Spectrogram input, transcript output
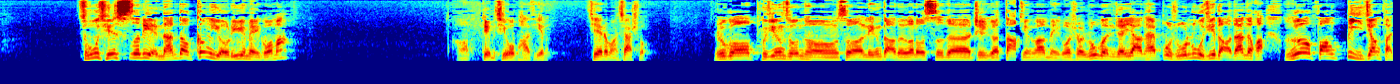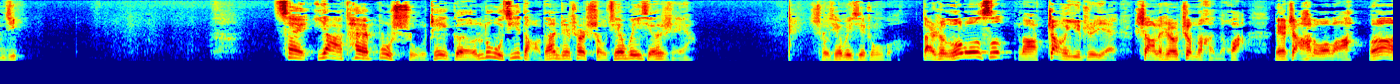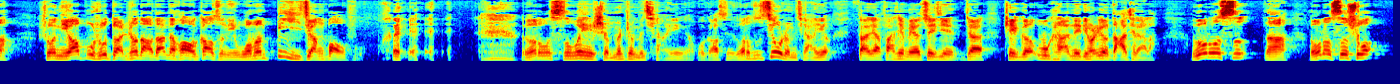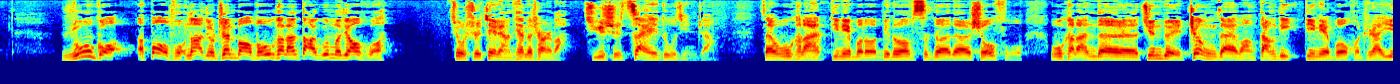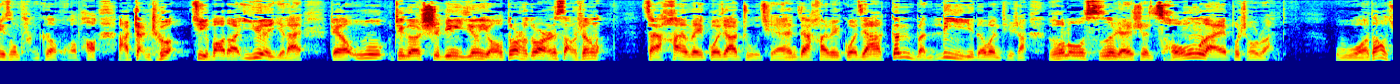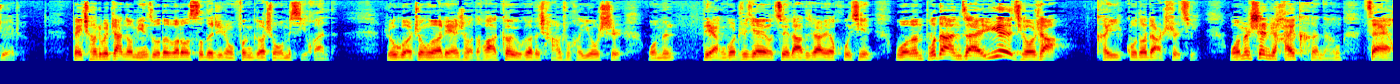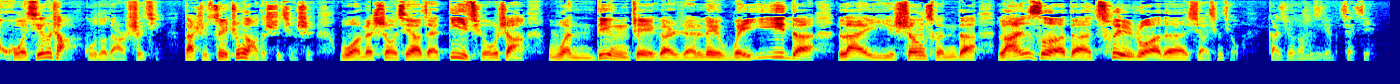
族群撕裂难道更有利于美国吗？好，对不起，我跑题了，接着往下说。如果普京总统所领导的俄罗斯的这个大警告美国说，如果你在亚太部署陆基导弹的话，俄方必将反击。在亚太部署这个陆基导弹这事儿，首先威胁的是谁呀？首先威胁中国。但是俄罗斯那仗义之眼上来时候这么狠的话，那个扎哈罗娃啊，说你要部署短程导弹的话，我告诉你，我们必将报复。嘿嘿嘿。俄罗斯为什么这么强硬啊？我告诉你，俄罗斯就这么强硬。大家发现没有？最近这这个乌克兰那地方又打起来了。俄罗斯啊，俄罗斯说，如果啊报复，那就真报复。乌克兰大规模交火，就是这两天的事儿吧。局势再度紧张，在乌克兰第聂伯罗彼得罗夫斯克的首府，乌克兰的军队正在往当地第聂伯火车站运送坦克、火炮啊战车。据报道，一月以来，这个乌这个士兵已经有多少多少人丧生了。在捍卫国家主权、在捍卫国家根本利益的问题上，俄罗斯人是从来不手软的。我倒觉着，被称之为战斗民族的俄罗斯的这种风格是我们喜欢的。如果中俄联手的话，各有各的长处和优势。我们两国之间有最大的战略互信。我们不但在月球上可以鼓捣点事情，我们甚至还可能在火星上鼓捣点事情。但是最重要的事情是我们首先要在地球上稳定这个人类唯一的赖以生存的蓝色的脆弱的小星球。感谢收看本期节目，再见。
